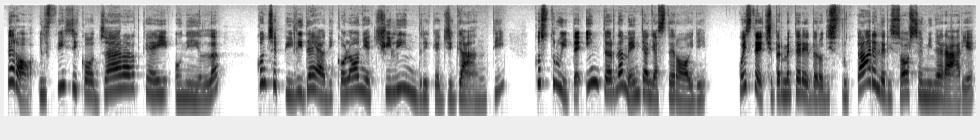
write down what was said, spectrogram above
però il fisico Gerard K. O'Neill concepì l'idea di colonie cilindriche giganti costruite internamente agli asteroidi. Queste ci permetterebbero di sfruttare le risorse minerarie,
